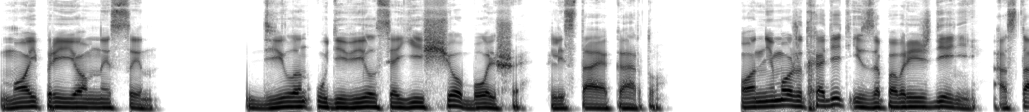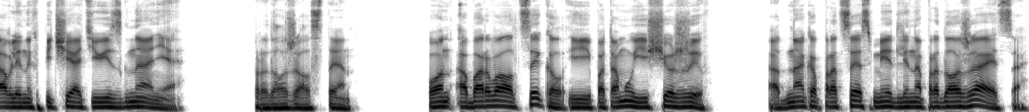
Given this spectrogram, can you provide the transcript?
мой приемный сын. Дилан удивился еще больше, листая карту. Он не может ходить из-за повреждений, оставленных печатью изгнания, продолжал Стэн. Он оборвал цикл и потому еще жив. Однако процесс медленно продолжается,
